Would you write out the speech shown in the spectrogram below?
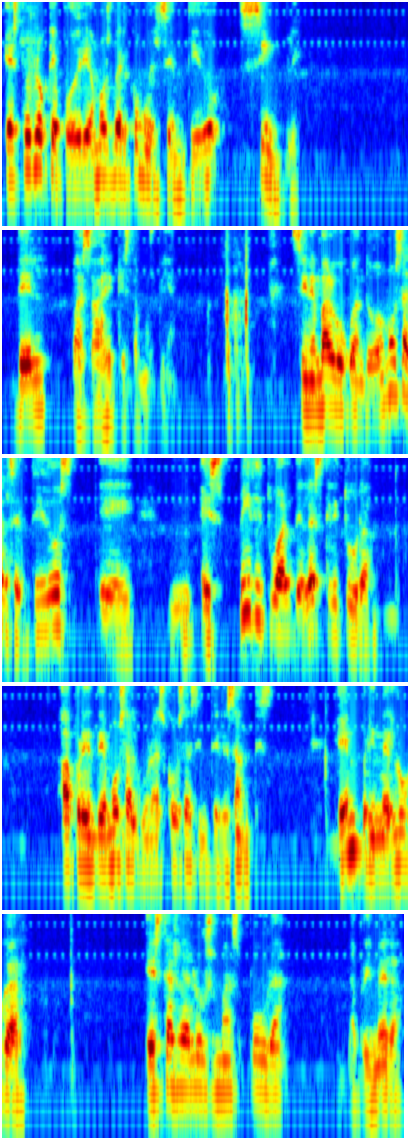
Esto es lo que podríamos ver como el sentido simple del pasaje que estamos viendo. Sin embargo, cuando vamos al sentido eh, espiritual de la escritura, aprendemos algunas cosas interesantes. En primer lugar, esta es la luz más pura, la primera,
